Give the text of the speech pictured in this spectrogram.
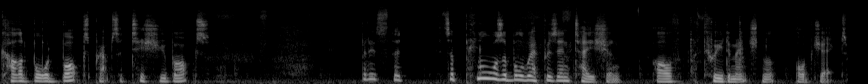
cardboard box, perhaps a tissue box, but it's, the, it's a plausible representation of a three-dimensional object.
